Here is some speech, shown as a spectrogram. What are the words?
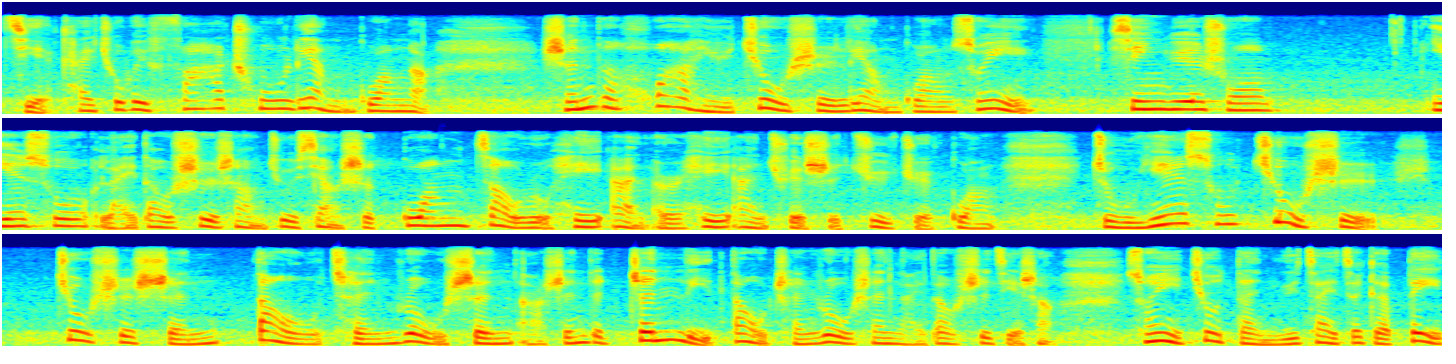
解开，就会发出亮光啊！神的话语就是亮光。所以新约说，耶稣来到世上，就像是光照入黑暗，而黑暗却是拒绝光。主耶稣就是。”就是神道成肉身啊，神的真理道成肉身来到世界上，所以就等于在这个被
